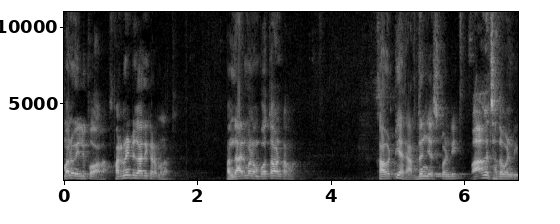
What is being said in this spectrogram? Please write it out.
మనం వెళ్ళిపోవాలి? పర్మనెంట్ కాదు ఇక్కడ మనం. మన దారి మనం పోతూ ఉంటాం. కాబట్టి అది అర్థం చేసుకోండి బాగా చదవండి.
